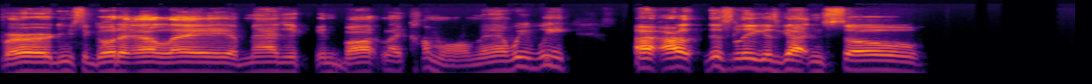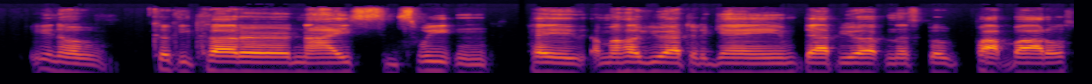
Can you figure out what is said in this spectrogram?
Bird used to go to L.A. Magic and bought. Like, come on, man. We we our, our this league has gotten so, you know, cookie cutter, nice and sweet, and hey, I'm gonna hug you after the game, dap you up, and let's go pop bottles.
